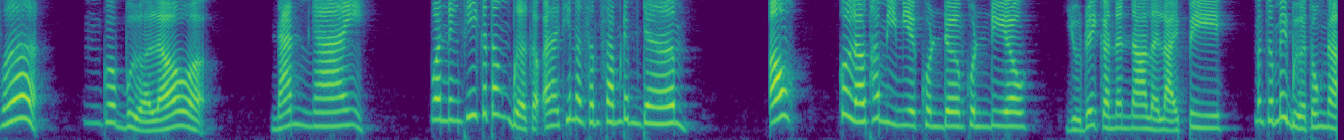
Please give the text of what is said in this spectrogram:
เวอร์ ก็เบื่อแล้วอะ นั่นไง วันหนึ่งพี่ก็ต้องเบื่อกับอะไรที่มันซ้ำๆเดิมๆ เอ้า ก็แล้วถ้ามีเมียคนเดิมคนเดียว อยู่ด้วยกันนานๆหลาย ๆ ปี มันจะไม่เบื่อตรงไหน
